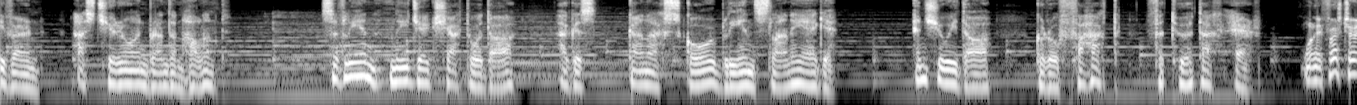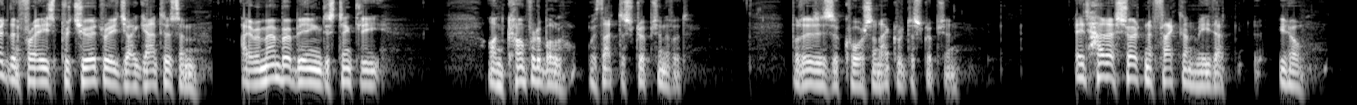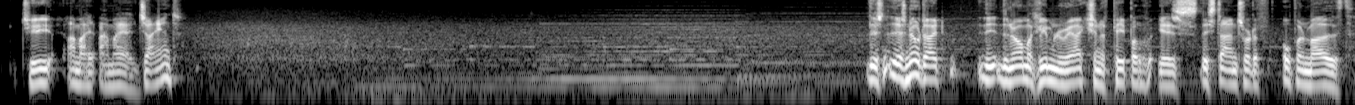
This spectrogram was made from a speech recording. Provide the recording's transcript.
Bhern as tíróin Brandon Holland. Sa bblion níéag seaachú dá agus ganach scór blion slána aige. In siúí dá gur ó facht fatúach air. When I first heard the phrase pituitary gigantism, I remember being distinctly uncomfortable with that description of it. But it is, of course, an accurate description. It had a certain effect on me that, you know, gee, am I, am I a giant? There's, there's no doubt the, the normal human reaction of people is they stand sort of open mouthed.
